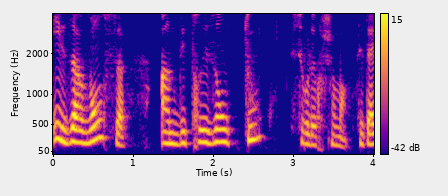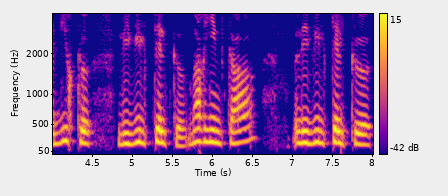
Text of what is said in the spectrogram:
Ils avancent en détruisant tout sur leur chemin. C'est-à-dire que les villes telles que Mariinka, les villes telles que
